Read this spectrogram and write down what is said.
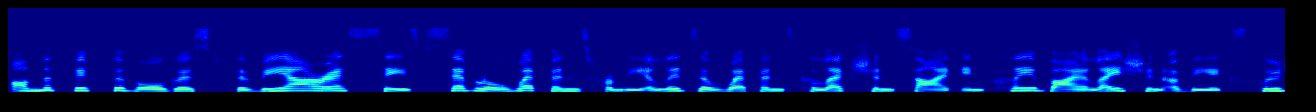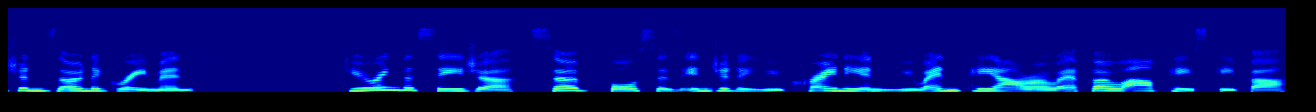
On 5 August, the VRS seized several weapons from the Ilidza weapons collection site in clear violation of the exclusion zone agreement. During the seizure, Serb forces injured a Ukrainian UNPROFOR peacekeeper.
